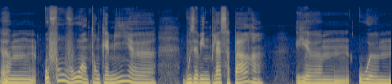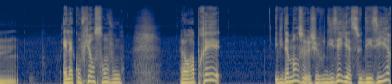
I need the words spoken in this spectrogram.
au fond, vous, en tant qu'ami, vous avez une place à part et euh, où euh, elle a confiance en vous. Alors après, évidemment, je, je vous disais, il y a ce désir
